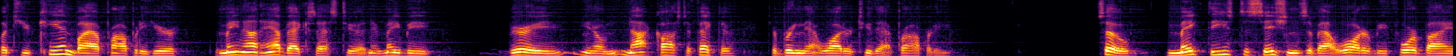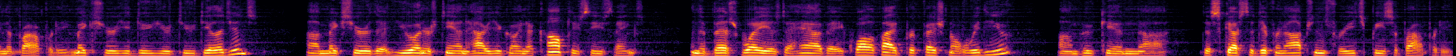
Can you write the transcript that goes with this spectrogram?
but you can buy a property here that may not have access to it, and it may be very, you know, not cost effective to bring that water to that property. So make these decisions about water before buying the property. Make sure you do your due diligence. Uh, make sure that you understand how you're going to accomplish these things. And the best way is to have a qualified professional with you um, who can uh, discuss the different options for each piece of property.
